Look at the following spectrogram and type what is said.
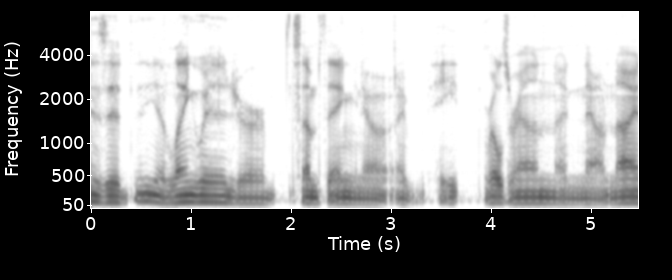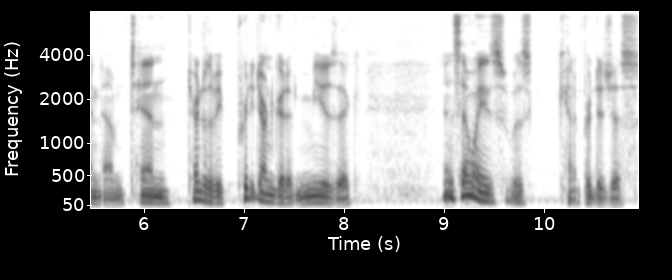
is it you know language or something? You know, I eight rolls around. I now I'm nine. Now I'm ten. Turned out to be pretty darn good at music, and in some ways was kind of prodigious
